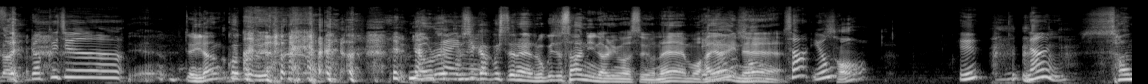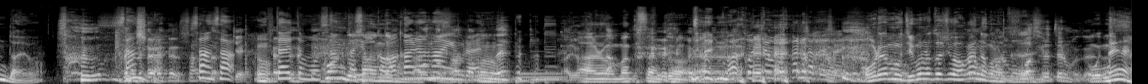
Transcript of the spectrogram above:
ー。六十。いらんこと、いや、俺年隠してない63になりますよね。もう早いね。三四？三え？何？3だよ。三三三。二人とも三か四かわからないぐらい。あの、マックスさんと。あのまこっちゃんわかんなかったでしょ。俺はもう自分の年分かんなくなって俺も忘れてるもんね。ね。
